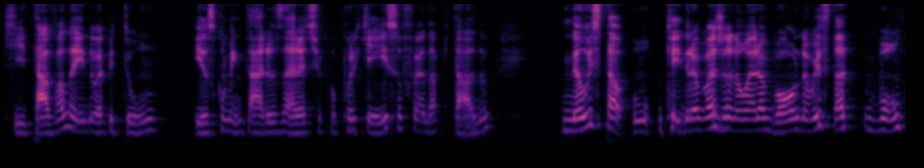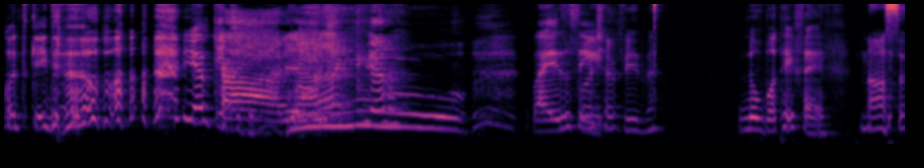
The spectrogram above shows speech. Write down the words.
que tava lendo o Webtoon. E os comentários era tipo, por que isso foi adaptado? Não está. O K-drama já não era bom, não está bom quanto K-drama. E eu fiquei Caraca! tipo. "Uh". Mas assim, Poxa vida. não botei fé. Nossa.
